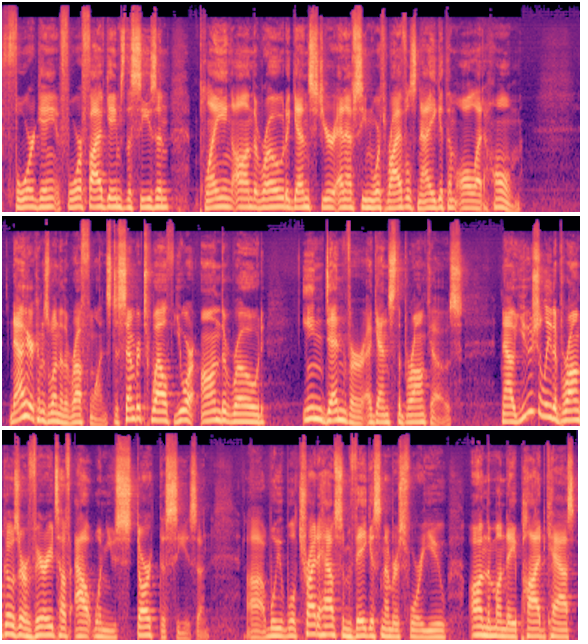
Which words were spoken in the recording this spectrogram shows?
four game, four or five games of the season playing on the road against your NFC North rivals. Now you get them all at home. Now here comes one of the rough ones. December 12th, you are on the road in Denver against the Broncos. Now, usually the Broncos are a very tough out when you start the season. Uh, we will try to have some Vegas numbers for you on the Monday podcast,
